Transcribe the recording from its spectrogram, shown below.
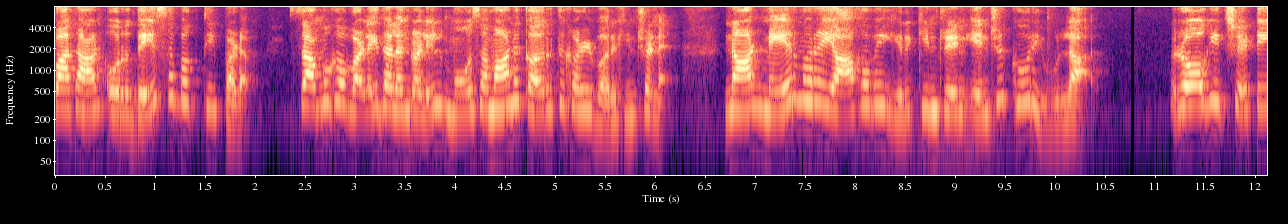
பதான் ஒரு தேசபக்தி படம். சமூக வலைதளங்களில் மோசமான கருத்துகள் வருகின்றன. நான் நேர்மறையாகவே இருக்கின்றேன் என்று கூறியுள்ளார். ரோஹித் ஷெட்டி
